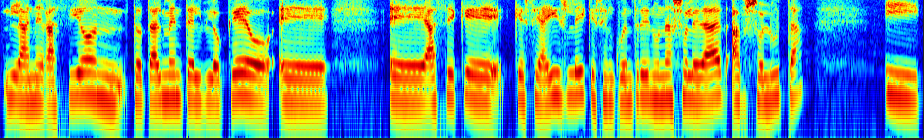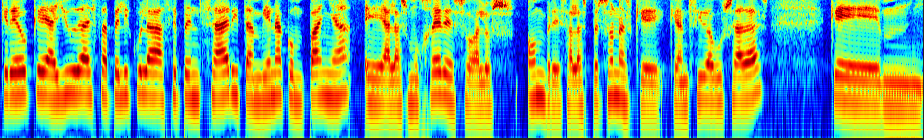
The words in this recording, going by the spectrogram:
La negación, totalmente el bloqueo, eh, hace que, que se aísle y que se encuentre en una soledad absoluta y creo que ayuda esta película hace pensar y también acompaña a las mujeres o a los hombres, a las personas que, que han sido abusadas, que, mm,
